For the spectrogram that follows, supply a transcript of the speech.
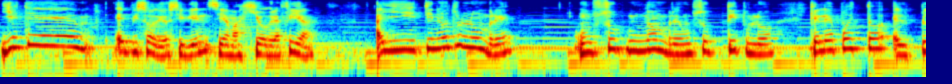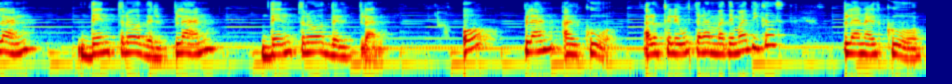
Y este episodio, si bien se llama Geografía, allí tiene otro nombre, un subnombre, un subtítulo que le he puesto el plan dentro del plan dentro del plan. O plan al cubo. A los que les gustan las matemáticas, plan al cubo.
